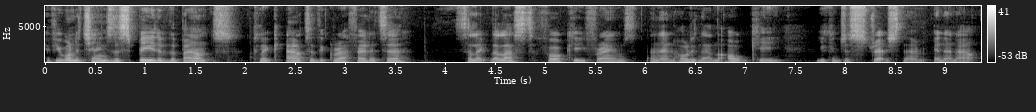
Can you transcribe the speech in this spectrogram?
If you want to change the speed of the bounce, click out of the graph editor, select the last four keyframes, and then holding down the Alt key, you can just stretch them in and out.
